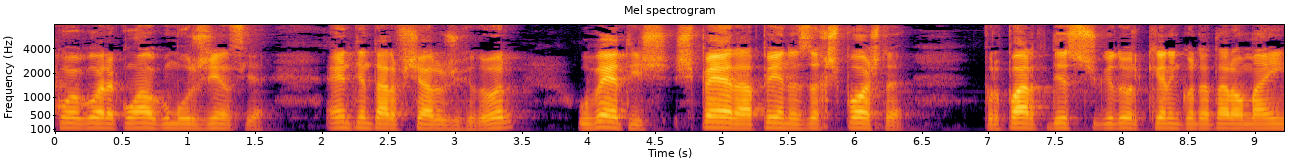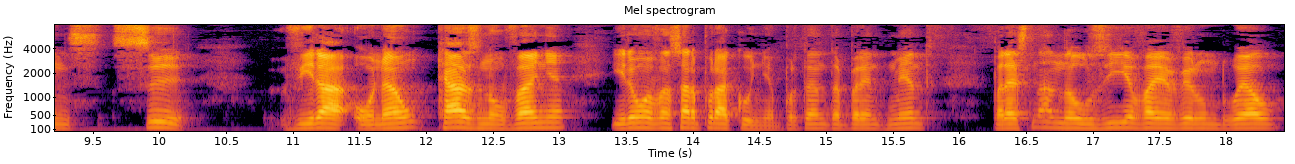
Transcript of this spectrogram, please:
com agora com alguma urgência em tentar fechar o jogador. O Betis espera apenas a resposta por parte desse jogador que querem contratar ao Mainz se virá ou não. Caso não venha, irão avançar por Acunha. Portanto, aparentemente, Parece que na Andaluzia vai haver um duelo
